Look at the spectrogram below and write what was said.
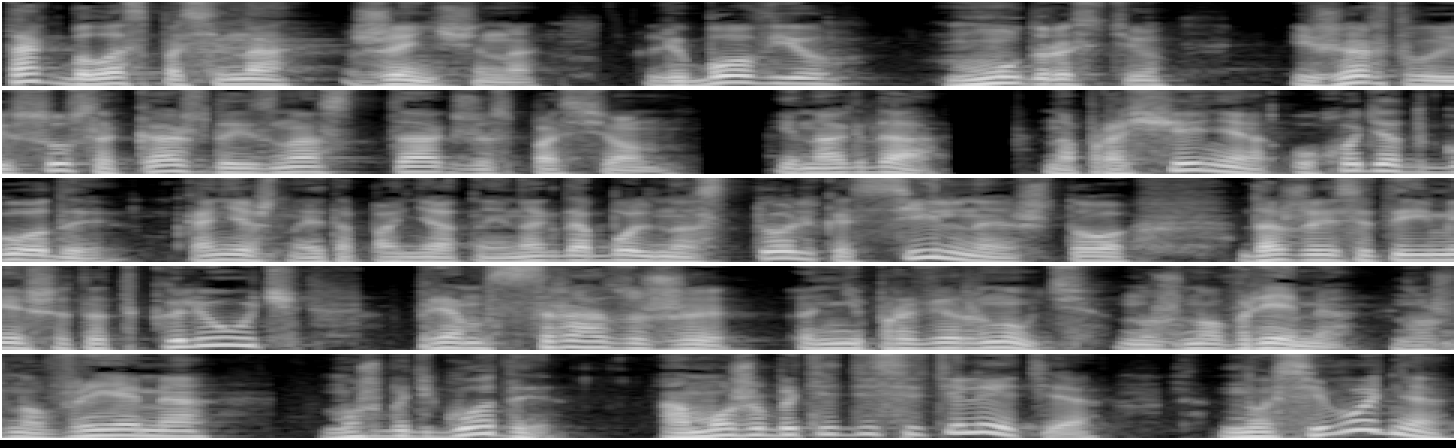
Так была спасена женщина любовью, мудростью, и жертву Иисуса каждый из нас также спасен. Иногда на прощение уходят годы, Конечно, это понятно. Иногда боль настолько сильная, что даже если ты имеешь этот ключ, прям сразу же не провернуть. Нужно время. Нужно время, может быть, годы, а может быть и десятилетия. Но сегодня,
